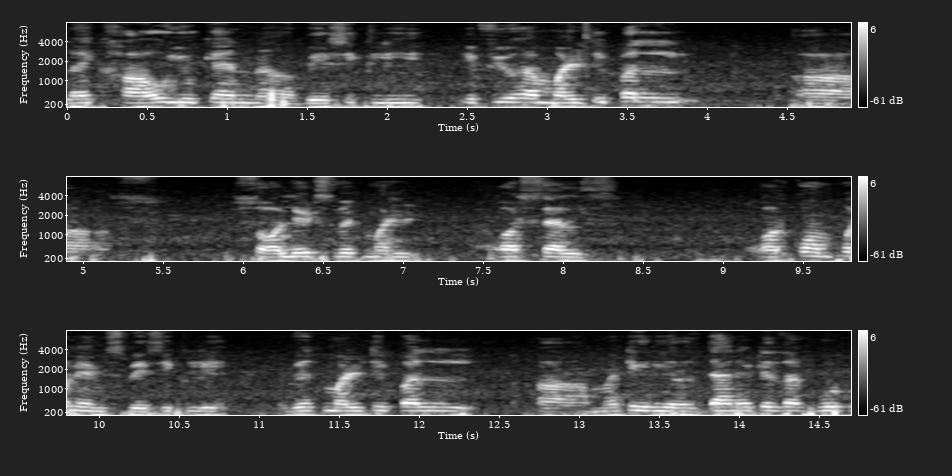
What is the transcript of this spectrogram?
like how you can uh, basically if you have multiple uh, solids with mul- or cells or components basically with multiple uh, materials then it is a good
